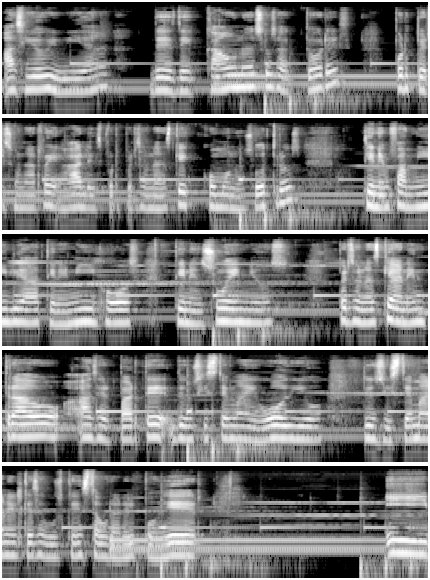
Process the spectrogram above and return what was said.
ha sido vivida desde cada uno de sus actores por personas reales, por personas que como nosotros tienen familia, tienen hijos, tienen sueños, personas que han entrado a ser parte de un sistema de odio, de un sistema en el que se busca instaurar el poder y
